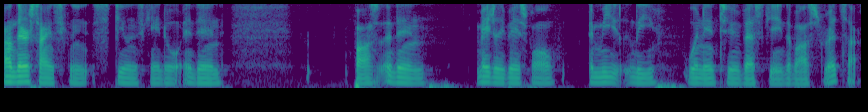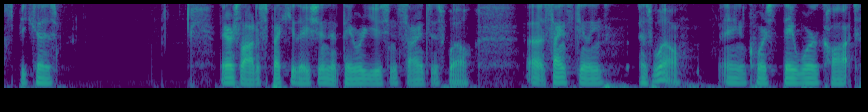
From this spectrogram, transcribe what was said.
on their sign stealing scandal, and then Boston, and then Major League Baseball immediately went into investigating the Boston Red Sox because there's a lot of speculation that they were using signs as well, uh, stealing as well. And of course, they were caught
